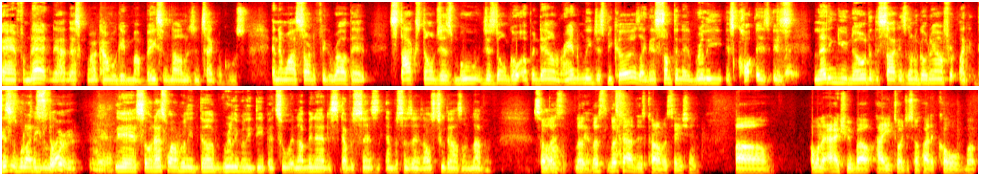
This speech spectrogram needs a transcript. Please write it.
and from that, that- that's kind of what gave me my base of knowledge and technicals. And then when I started to figure out that stocks don't just move, just don't go up and down randomly just because, like there's something that really is cau- is, is letting you know that the stock is going to go down for, like this is what I need to learn. Yeah. So that's why I really dug really, really deep into it. And I've been at this ever since, ever since then. That was 2011. So let's Um, let, yeah. let's let's have this conversation. Um, I want to ask you about how you taught yourself how to code, but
